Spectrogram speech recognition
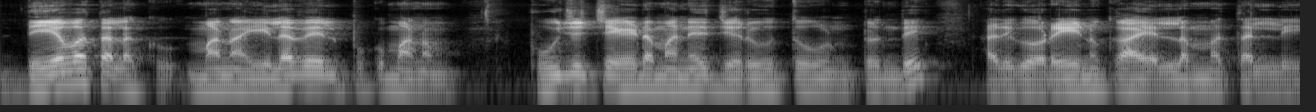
దేవతలకు మన ఇలవేల్పుకు మనం పూజ చేయడం అనేది జరుగుతూ ఉంటుంది. అదిగో రేణుకా ఎల్లమ్మ తల్లి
